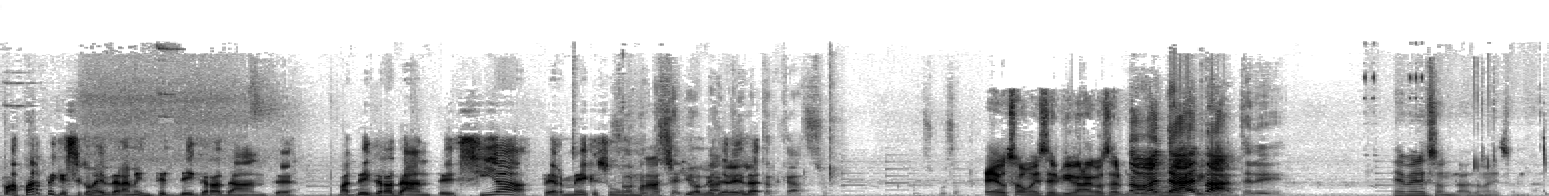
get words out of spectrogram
a parte che secondo me è veramente degradante, ma degradante sia per me che sono un Sono, sei maschio a vedere... La... cazzo. Scusa. Eh, lo so, mi serviva una cosa al No, volo, e dai, vattene. E me ne sono andato, me ne sono andato.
